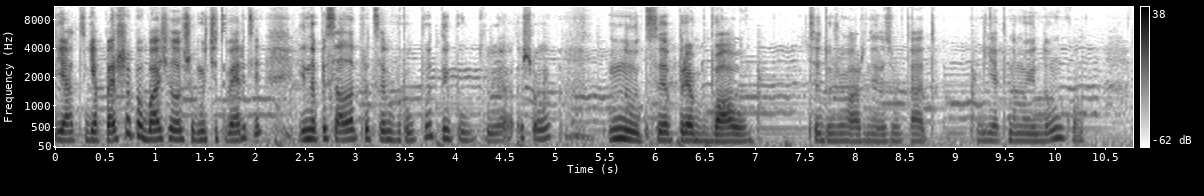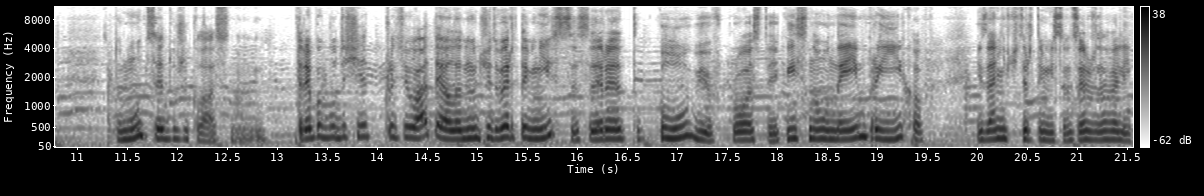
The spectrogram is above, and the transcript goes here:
я, я перша побачила, що ми четверті, і написала про це в групу, типу, бля, що? Ну, це прям вау. Це дуже гарний результат, як на мою думку. Тому це дуже класно. Треба буде ще працювати, але ну четверте місце серед клубів просто. Якийсь ноунейм приїхав і зайняв четверте місце. Ну, Це взагалі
